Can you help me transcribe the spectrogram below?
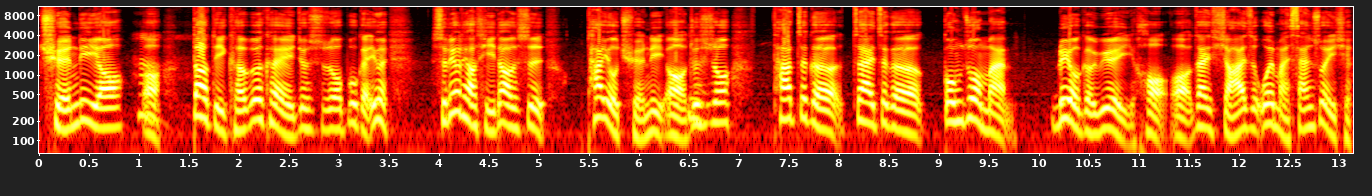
权利哦哦，到底可不可以？就是说不给，因为十六条提到的是。他有权利哦，就是说，他这个在这个工作满六个月以后哦，在小孩子未满三岁以前，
